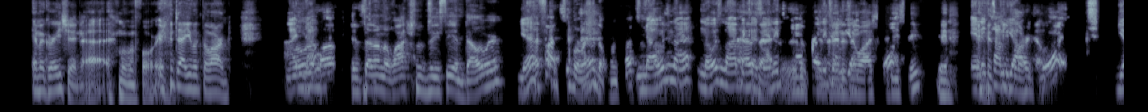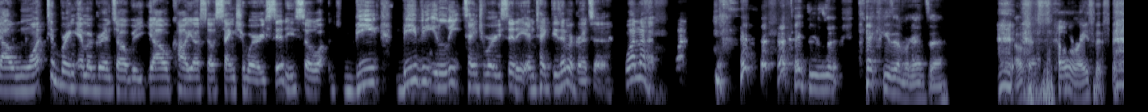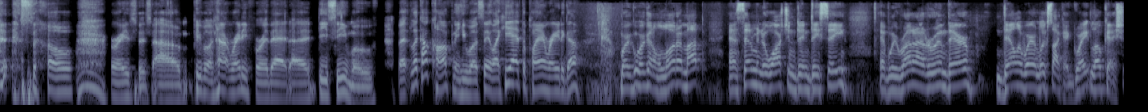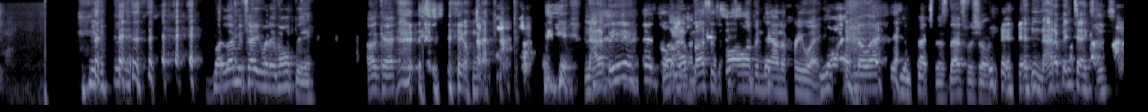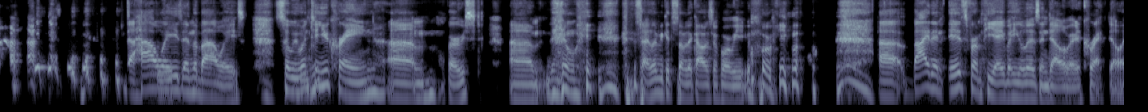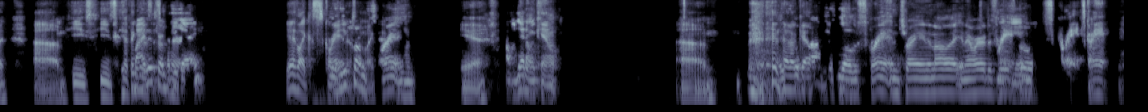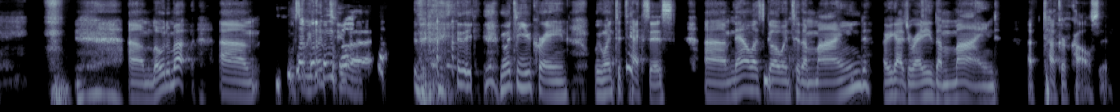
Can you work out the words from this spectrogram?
immigration uh, moving forward. Dad, you looked alarmed. I know. Instead on the Washington D.C. and Delaware. Yeah, that's not super random. no, it's not. No, it's not because anytime, anytime y'all want, anytime y'all want, y'all want to bring immigrants over, y'all call yourself sanctuary city. So be be the elite sanctuary city and take these immigrants in. Why not? take these take these immigrants in. Okay. so racist. So racist. Um, people are not ready for that uh, DC move. But look how confident he was. Say like he had the plan ready to go. We're, we're going to load him up and send him to Washington, D.C. If we run out of room there, Delaware looks like a great location. but let me tell you where they won't be. Okay. not, not, up here. Not up buses all up and down the freeway. No access in Texas, that's for sure. not up in Texas. the highways and the byways. So we went mm-hmm. to Ukraine um, first. Um, then we sorry, let me get to some of the comments before we before we uh, Biden is from PA, but he lives in Delaware. Correct, Dylan. Um, he's he's I think Biden's from PA. Yeah, like Scranton. from like Scranton. Yeah. Oh, that don't count. Um, that don't count. Little Scranton train and all that. You never heard of Scranton? Scranton, Scranton. um, load them up. Um, so we went to uh, we went to Ukraine. We went to Texas. Um, now let's go into the mind. Are you guys ready? The mind of Tucker Carlson.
